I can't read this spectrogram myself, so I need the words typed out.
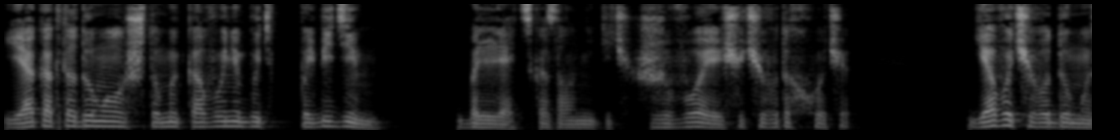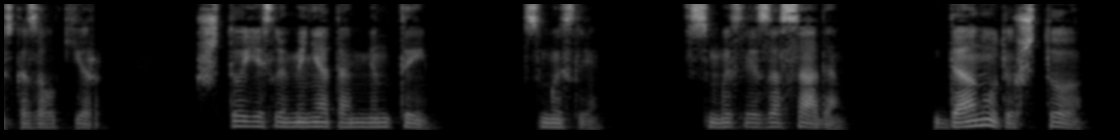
Я как-то думал, что мы кого-нибудь победим. Блять, сказал Никич, живое еще чего-то хочет. Я вот чего думаю, сказал Кир. Что, если у меня там менты? В смысле? В смысле засада. Да ну ты что?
